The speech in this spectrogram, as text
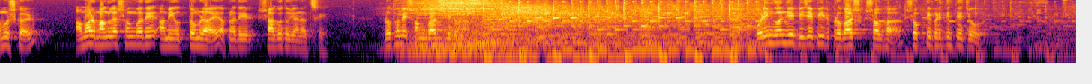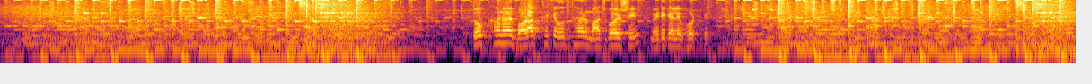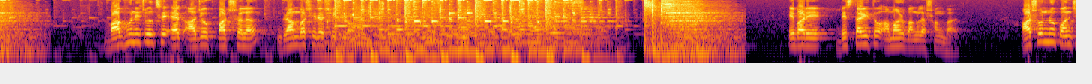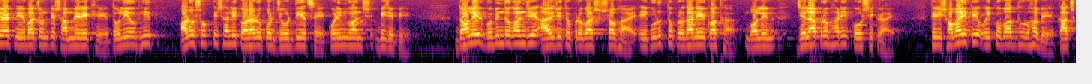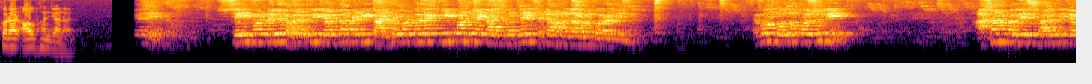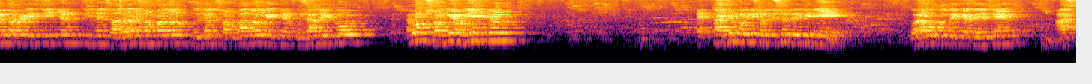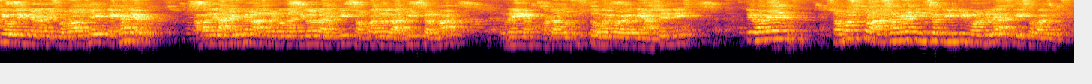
নমস্কার। আমার বাংলা সংবাদে আমি উত্তম রায় আপনাদের স্বাগত জানাচ্ছি। প্রথমে সংবাদ শিরোনাম। করিমগঞ্জে বিজেপির প্রবাস সভা, শক্তি বৃদ্ধিতে জোর। তোপখানায় বরাক থেকে উদ্ধার মাঝবয়সী, মেডিকেলে ভর্তি। বাঘনে চলছে এক আজব পাঠশালা, গ্রামবাসীরা শিক্ষক। এবারে বিস্তারিত আমার বাংলা সংবাদ। আসন্ন পঞ্চায়েত নির্বাচনকে সামনে রেখে দলীয় ভিত আরও শক্তিশালী করার উপর জোর দিয়েছে করিমগঞ্জ বিজেপি। দলের গোবিন্দগঞ্জে আয়োজিত প্রবাস সভায় এই গুরুত্ব প্রদানের কথা বলেন জেলা প্রভারী কৌশিক রায়। তিনি সবাইকে ঐক্যবদ্ধভাবে কাজ করার আহ্বান জানান। সেই মন্ডলে ভারতীয় জনতা পার্টির কার্যকর্তারা কি পর্যায়ে কাজ করছেন সেটা অনুধাবন করার জন্য। এবং গত পরশুদিন আসাম প্রদেশ ভারতীয় জনতা পার্টির তিনজন তিনজন সাধারণ সম্পাদক, দুজন সম্পাদক, একজন কোষাধ্যক্ষ এবং সঙ্গে অনেকজন কার্যকরী সদস্যদেরকে নিয়ে বরাক উপত্যকাতে এসেছেন আজকে অনেক জায়গাতে সভা আছে এখানেও আমাদের আরেকজন আসার কথা ছিল রাজ্যিক সম্পাদক রাজীব শর্মা। উনি হঠাৎ অসুস্থ হয়ে পড়ে, উনি আসেননি। এভাবে সমস্ত আসামে তিনশো তিনটি মন্ডলে আজকে সভা চলছে।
